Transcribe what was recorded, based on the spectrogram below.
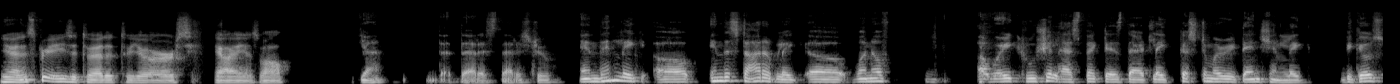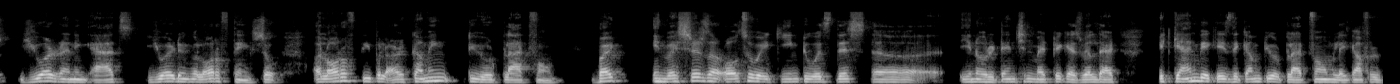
yeah and it's pretty easy to add it to your ci as well. Yeah that that is that is true. And then like uh in the startup like uh one of a very crucial aspect is that like customer retention like because you are running ads you are doing a lot of things. So a lot of people are coming to your platform but investors are also very keen towards this uh, you know retention metric as well that it can be a case they come to your platform like after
